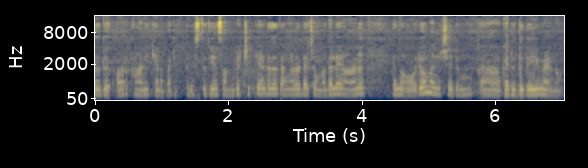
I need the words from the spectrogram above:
ഇത് അവർ കാണിക്കണം. പരി- പരിസ്ഥിതിയെ സംരക്ഷിക്കേണ്ടത് തങ്ങളുടെ ചുമതലയാണ് എന്ന് ഓരോ മനുഷ്യരും കരുതുകയും വേണം.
